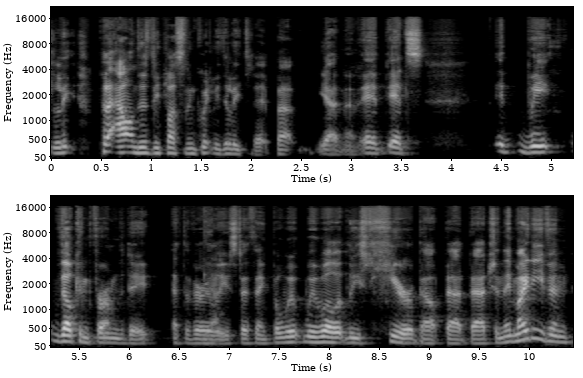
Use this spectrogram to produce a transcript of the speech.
put it out on Disney Plus and then quickly deleted it, but yeah, no, it, it's it. We they'll confirm the date at the very Yeah. least, I think, but we, we will at least hear about Bad Batch, and they might even,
